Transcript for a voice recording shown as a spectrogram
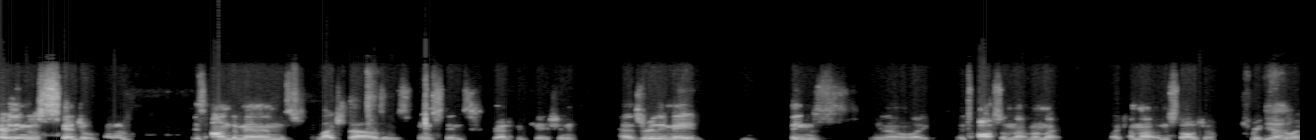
Everything was scheduled, kind of this on-demand lifestyle, this instant gratification has really made things, you know, like it's awesome. Not, I'm not like I'm not a nostalgia freak, Yeah. by the way.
